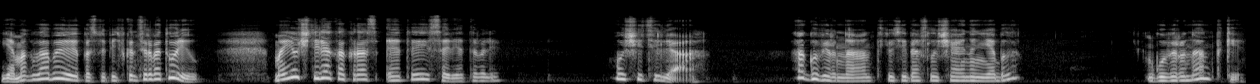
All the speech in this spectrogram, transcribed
«Я могла бы поступить в консерваторию. Мои учителя как раз это и советовали». «Учителя...» «А гувернантки у тебя случайно не было?» «Гувернантки?»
